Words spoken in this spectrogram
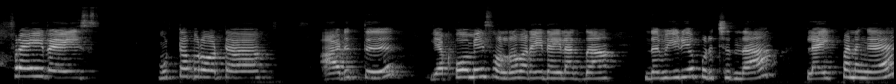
ஃப்ரைட் ரைஸ் முட்டை புரோட்டா. அடுத்து எப்போவுமே சொல்கிற ஒரே டைலாக் தான். இந்த வீடியோ பிடிச்சிருந்தா லைக் பண்ணுங்கள்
